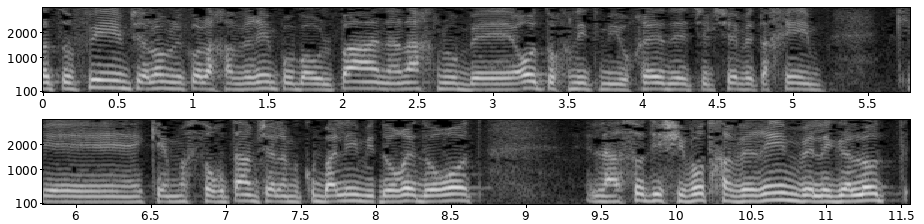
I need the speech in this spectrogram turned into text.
לכל הצופים, שלום לכל החברים פה באולפן. אנחנו בעוד תוכנית מיוחדת של שבט אחים, כ- כמסורתם של המקובלים מדורי דורות, לעשות ישיבות חברים ולגלות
